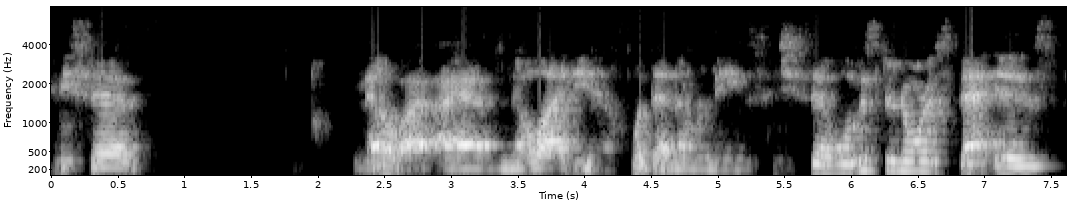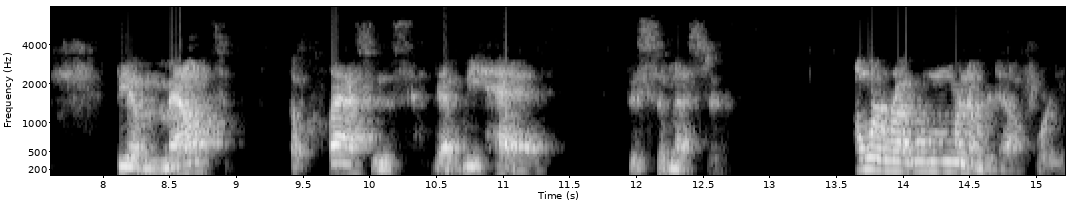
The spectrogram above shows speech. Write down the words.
And he said, No, I, I have no idea what that number means. She said, Well, Mr. Norris, that is the amount of classes that we had this semester. I want to write one more number down for you.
